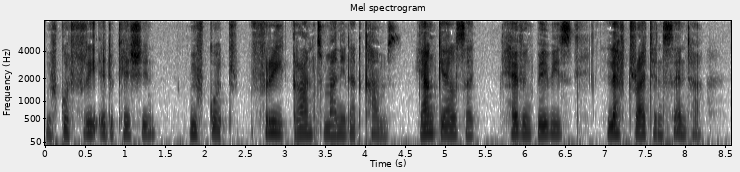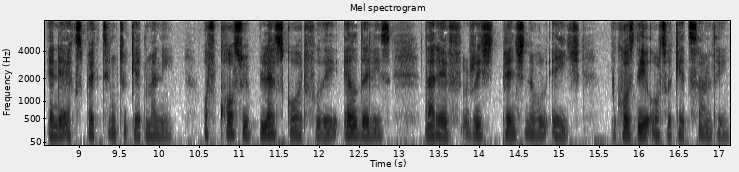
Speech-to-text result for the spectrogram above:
We've got free education, we've got free grant money that comes. Young girls are having babies left, right, and center, and they're expecting to get money. Of course, we bless God for the elderlies that have reached pensionable age because they also get something.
